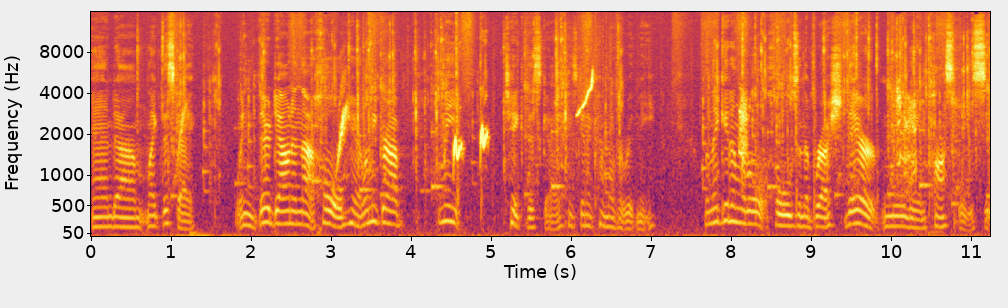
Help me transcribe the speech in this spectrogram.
And, um, like this guy. When they're down in that hole, here, let me grab, let me take this guy. He's gonna come over with me. When they get in little holes in the brush, they are nearly impossible to see.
